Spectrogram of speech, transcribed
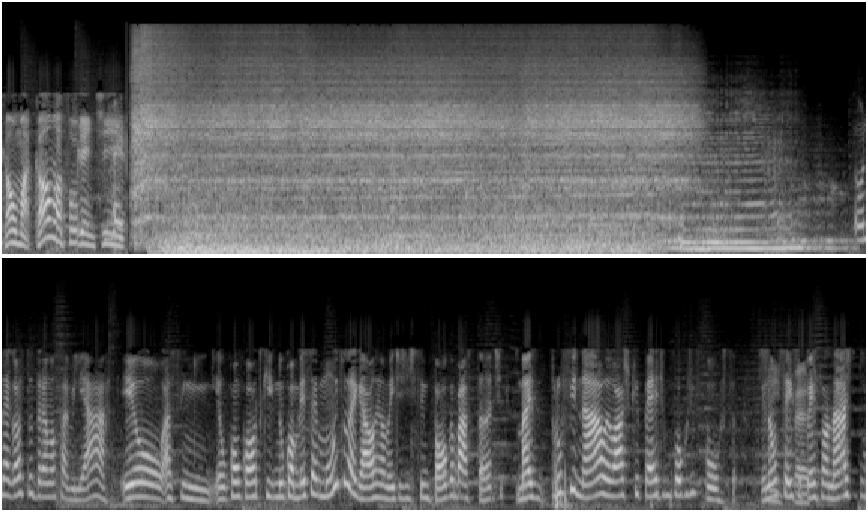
Calma, calma, foguentinho. negócio do drama familiar, eu, assim, eu concordo que no começo é muito legal, realmente a gente se empolga bastante, mas pro final eu acho que perde um pouco de força. Eu não Sim, sei se o personagem do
